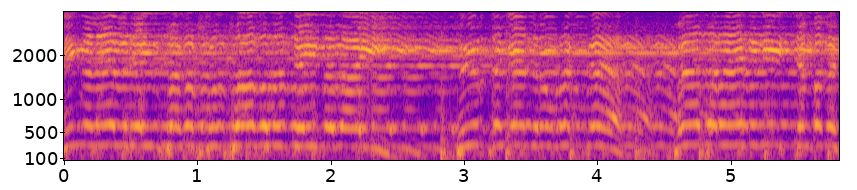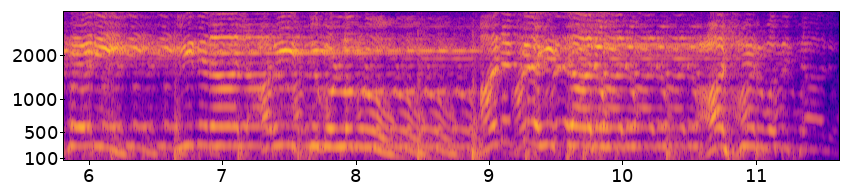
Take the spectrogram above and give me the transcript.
നിങ്ങളേവരെയും സഹർഷം സ്വാഗതം ചെയ്യുന്നതായി തീർത്ഥകേന്ദ്രം ഉറക്ക്. ഫാദർ ചെമ്പകശ്ശേരി ഇതിനാൽ അറിയിച്ചു കൊള്ളുന്നു. അനുഗ്രഹിച്ചാലും ആശീർവദിച്ചാലും.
